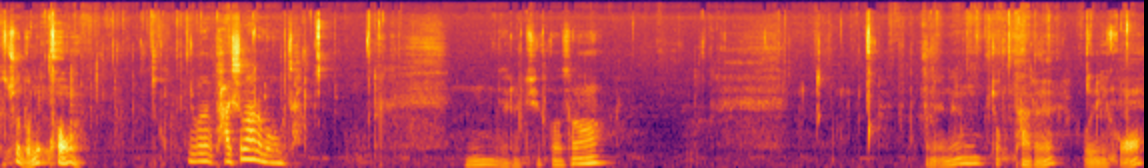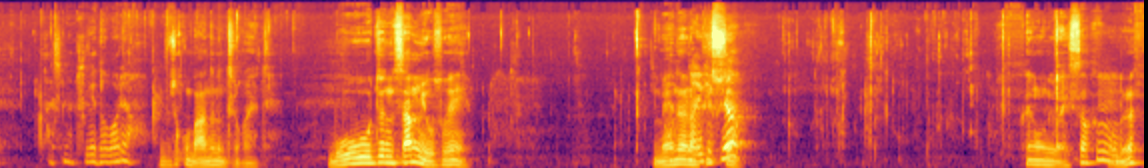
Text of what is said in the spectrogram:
고추가 너무 커. 이거는 다시마 하나 먹어보자. 음, 얘를 찍어서 이번에는 쪽파를 올리고 다시마 두 개 넣어버려. 무조건 마늘은 들어가야 돼. 모든 쌈 요소에 나 매너는 이렇게 필수야. 그냥? 그냥 먹는 게 맛있어? 오늘은?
